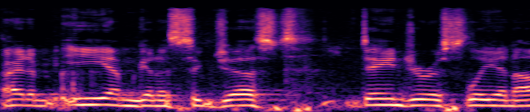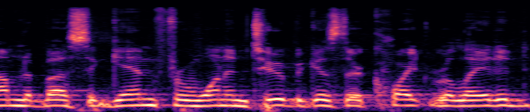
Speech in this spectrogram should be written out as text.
item E, I'm going to suggest dangerously an omnibus again for one and two because they're quite related.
